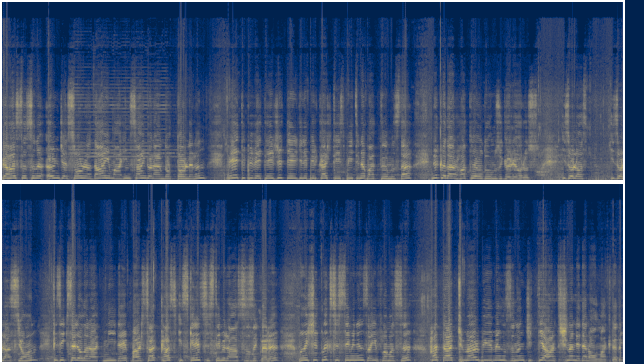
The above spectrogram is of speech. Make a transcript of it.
ve hastasını önce sonra daima insan gören doktorların F tipi ve tecritle ilgili birkaç tespitine baktığımızda ne kadar haklı olduğumuzu görüyoruz. İzolas izolasyon, fiziksel olarak mide, bağırsak, kas, iskelet sistemi rahatsızlıkları, bağışıklık sisteminin zayıflaması, hatta tümör büyüme hızının ciddi artışına neden olmaktadır.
